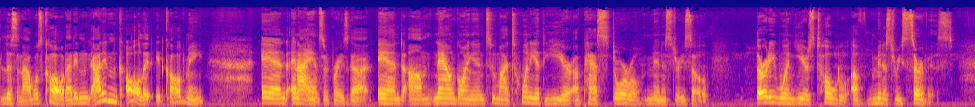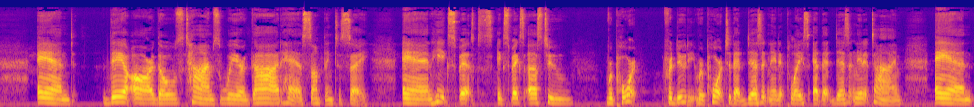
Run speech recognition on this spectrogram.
listen, I was called. I didn't I didn't call it. It called me. and and I answered, praise God. And um, now I'm going into my 20th year of pastoral ministry, so 31 years total of ministry service. And there are those times where God has something to say, and He expects expects us to report for duty, report to that designated place at that designated time, and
